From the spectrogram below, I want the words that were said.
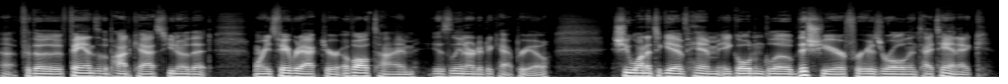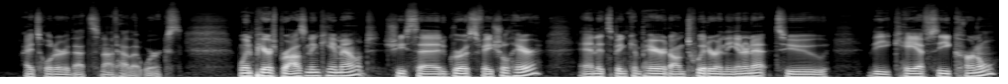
Uh, for the fans of the podcast, you know that Maureen's favorite actor of all time is Leonardo DiCaprio. She wanted to give him a Golden Globe this year for his role in Titanic. I told her that's not how that works. When Pierce Brosnan came out, she said gross facial hair, and it's been compared on Twitter and the internet to the KFC Colonel.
